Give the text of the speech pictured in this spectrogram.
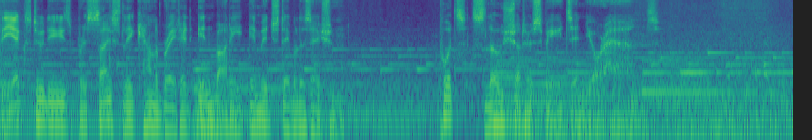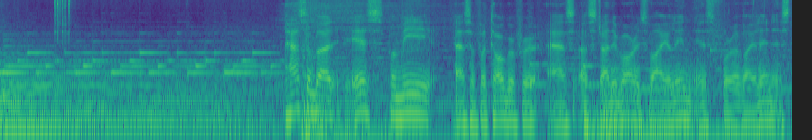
The X2D's precisely calibrated in-body image stabilization puts slow shutter speeds in your hands. Hasselblad is, for me, as a photographer, as a Stradivarius violin is for a violinist.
